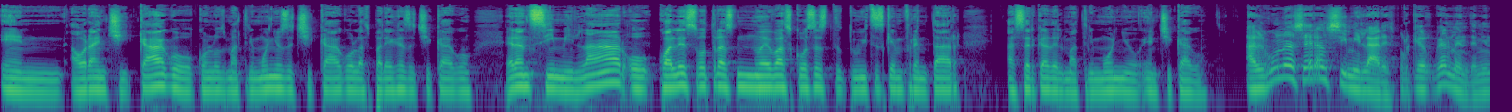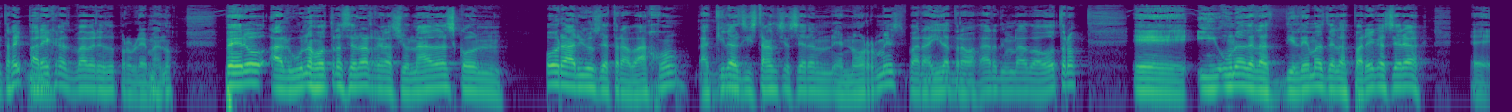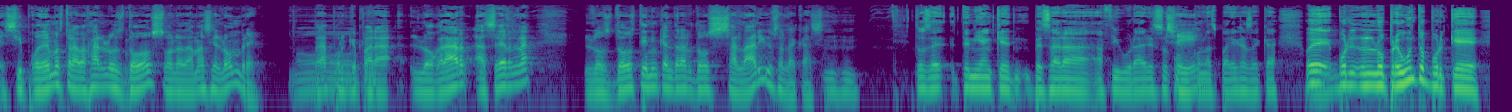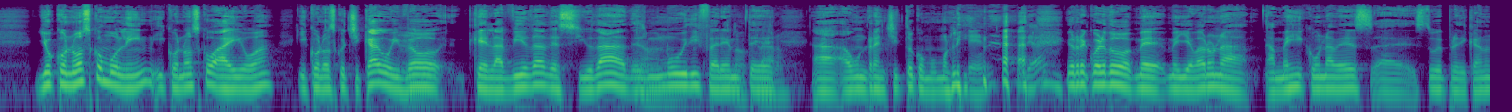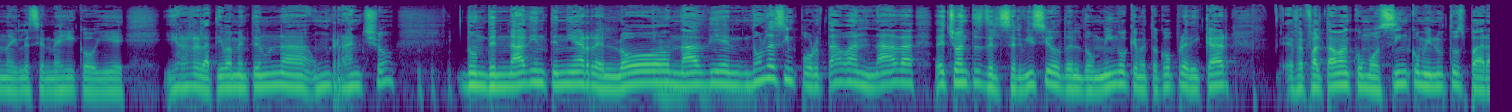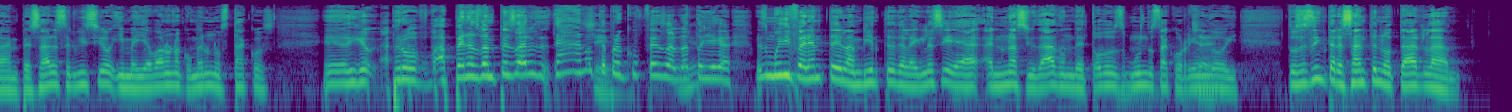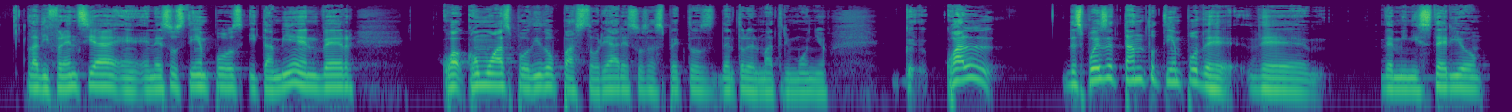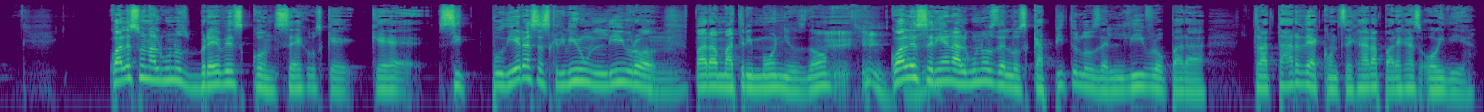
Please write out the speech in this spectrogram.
en ahora en Chicago con los matrimonios de Chicago, las parejas de Chicago? ¿Eran similar o cuáles otras nuevas cosas tú tuviste que enfrentar acerca del matrimonio en Chicago? Algunas eran similares, porque realmente mientras hay parejas va a haber esos problemas, ¿no? Pero algunas otras eran relacionadas con horarios de trabajo. Aquí las distancias eran enormes para ir a trabajar de un lado a otro. Eh, y una de las dilemas de las parejas era eh, si podemos trabajar los dos o nada más el hombre. Oh, Porque para lograr hacerla, los dos tienen que entrar dos salarios a la casa. Entonces tenían que empezar a, a figurar eso con, Sí. con las parejas acá. Oye, por- lo pregunto porque yo conozco Molín y conozco Iowa y conozco Chicago y veo que la vida de ciudad es muy diferente No, claro. a, a un ranchito como ¿ya? Yo recuerdo, me, me llevaron a, a México una vez, eh, estuve predicando en una iglesia en México y, y era relativamente en una, un rancho donde nadie tenía reloj, nadie, no les importaba nada. De hecho, antes del servicio del domingo que me tocó predicar, eh, faltaban como cinco minutos para empezar el servicio y me llevaron a comer unos tacos. Eh, dije, pero apenas va a empezar. Ah, no Sí. te preocupes, al rato llega. Es muy diferente el ambiente de la iglesia en una ciudad donde todo el mundo está corriendo. Y, entonces es interesante notar la, la diferencia en, en esos tiempos y también ver cómo has podido pastorear esos aspectos dentro del matrimonio. Cu- ¿Cuál, después de tanto tiempo de, de, de ministerio, cuáles son algunos breves consejos que, que si pudieras escribir un libro para matrimonios, ¿no? ¿Cuáles serían algunos de los capítulos del libro para tratar de aconsejar a parejas hoy día?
